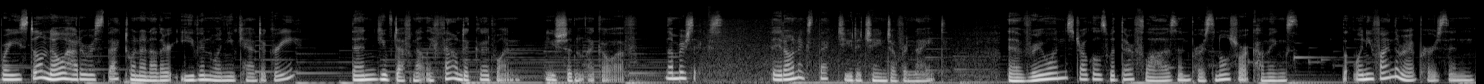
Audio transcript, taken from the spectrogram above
where you still know how to respect one another even when you can't agree, then you've definitely found a good one you shouldn't let go of. Number six, they don't expect you to change overnight. Everyone struggles with their flaws and personal shortcomings, but when you find the right person,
